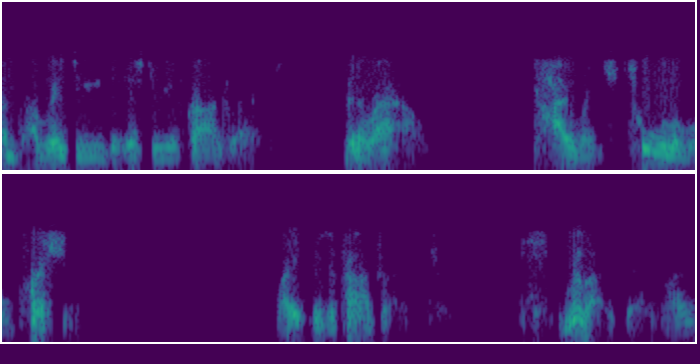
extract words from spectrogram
I, I read to you the history of contracts. Been around. Tyrant's tool of oppression, right, is a contract. Realize that, right?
